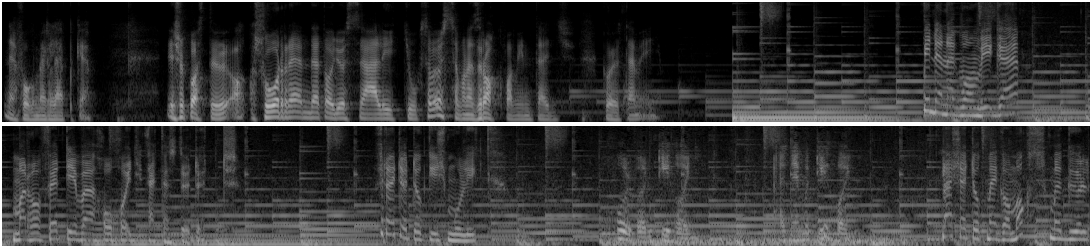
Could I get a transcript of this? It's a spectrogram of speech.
ne fog meg lepke. És akkor azt a, a sorrendet, ahogy összeállítjuk, szóval össze van ez rakva, mint egy költemény. Mindennek van vége, már ha fetével, hogy elkezdődött. Rajtatok is mulik. Hol van Tihany? Ez nem a Tihany. Lássátok meg a Max mögül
